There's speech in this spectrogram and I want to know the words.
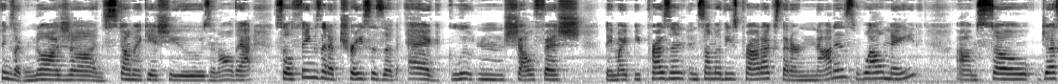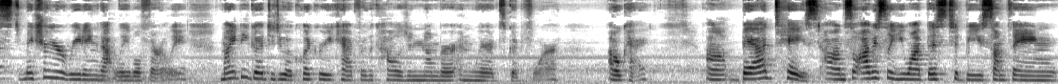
things like nausea and stomach issues and all that. So things that have traces of egg, gluten, shellfish, they might be present in some of these products that are not as well made. Um, so just make sure you're reading that label thoroughly. Might be good to do a quick recap for the collagen number and where it's good for. Okay, uh, bad taste. Um, so obviously you want this to be something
